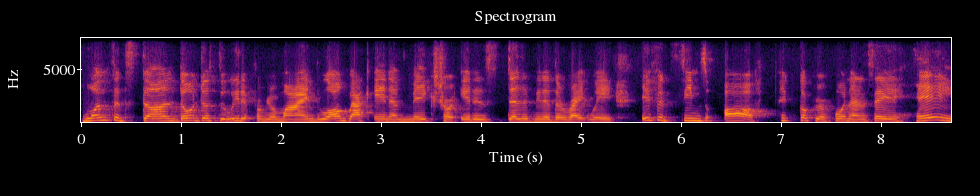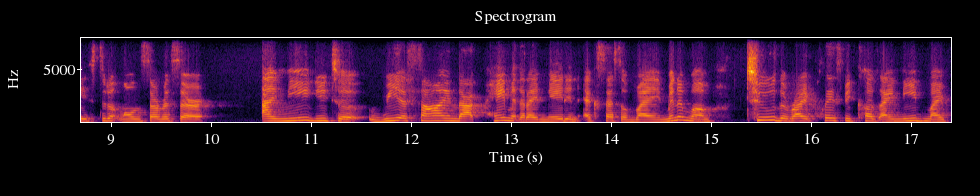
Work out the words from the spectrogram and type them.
Once it's done, don't just delete it from your mind. Log back in and make sure it is designated the right way. If it seems off, pick up your phone and say, Hey, student loan servicer, I need you to reassign that payment that I made in excess of my minimum to the right place because I need my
